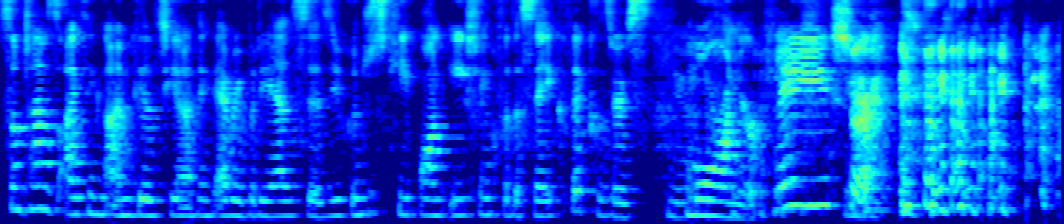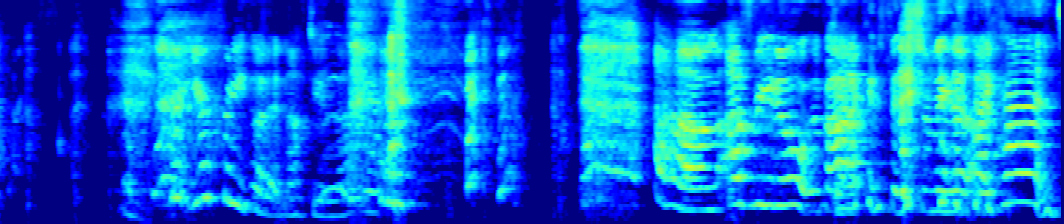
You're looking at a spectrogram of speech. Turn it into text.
sometimes I think I'm guilty, and I think everybody else is. You can just keep on eating for the sake of it because there's Yeah. more on your plate. Or Yeah. you're, pretty good at not doing that. Yeah. um, as we know, if Anna Yeah. can finish something that I can't.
